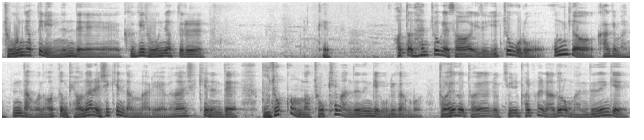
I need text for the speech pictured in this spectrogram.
좋은 약들이 있는데 그게 좋은 약들을 어떤 한쪽에서 이제 이쪽으로 옮겨가게 만든다거나 어떤 변화를 시킨단 말이에요. 변화를 시키는데 무조건 막 좋게 만드는 게 우리가 뭐 더해가 더해가 기운이 펄펄 나도록 만드는 게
